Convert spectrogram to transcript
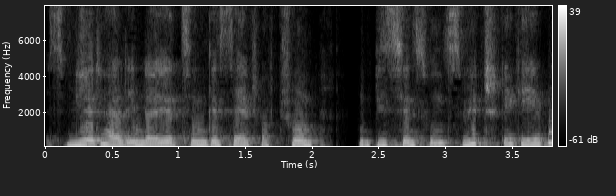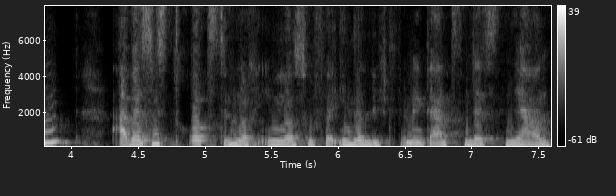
es wird halt in der jetzigen Gesellschaft schon ein bisschen so ein Switch gegeben, aber es ist trotzdem noch immer so verinnerlicht von den ganzen letzten Jahren.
